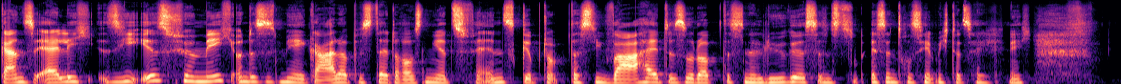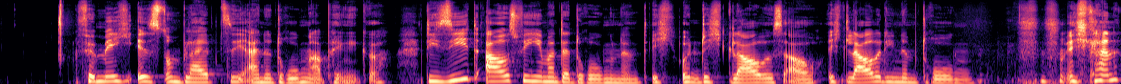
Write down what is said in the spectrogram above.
ganz ehrlich, sie ist für mich, und es ist mir egal, ob es da draußen jetzt Fans gibt, ob das die Wahrheit ist oder ob das eine Lüge ist, es interessiert mich tatsächlich nicht. Für mich ist und bleibt sie eine Drogenabhängige. Die sieht aus wie jemand, der Drogen nimmt. Ich, und ich glaube es auch. Ich glaube, die nimmt Drogen. Ich kann,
